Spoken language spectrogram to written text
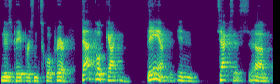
newspapers and school prayer. That book got banned in Texas, um,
